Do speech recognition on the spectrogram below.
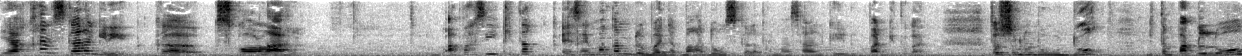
ya kan sekarang gini ke sekolah apa sih kita SMA kan udah banyak banget dong segala permasalahan kehidupan gitu kan terus lu duduk di tempat lu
